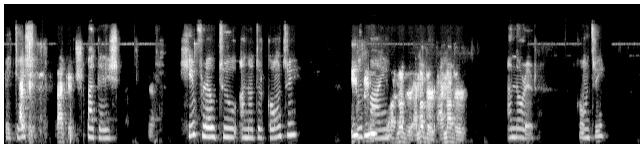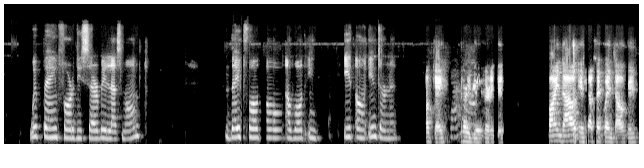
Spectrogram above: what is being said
package, Package, package. package. Yes. He flew to another country, He We flew find- to another, another, another. another country. We paid for the survey last month. They out about in, it on internet. Okay, very good, very good. Find out es darse cuenta, okay?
